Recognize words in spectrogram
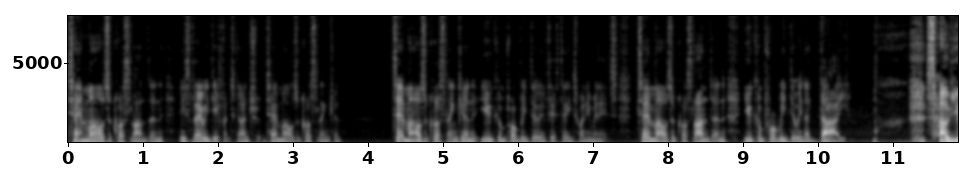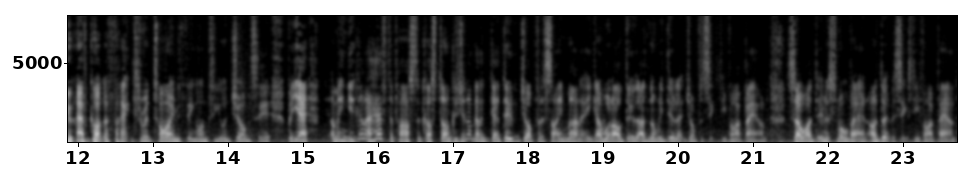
10 miles across London is very different to going 10 miles across Lincoln. 10 miles across Lincoln, you can probably do in 15, 20 minutes. 10 miles across London, you can probably do in a day. so you have got to factor a time thing onto your jobs here. But yeah, I mean, you're going to have to pass the cost on because you're not going to do the job for the same money. You go, well, I'll do that. I'd normally do that job for sixty-five pound, so I'd in a small van. I'll do it for sixty-five pound,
